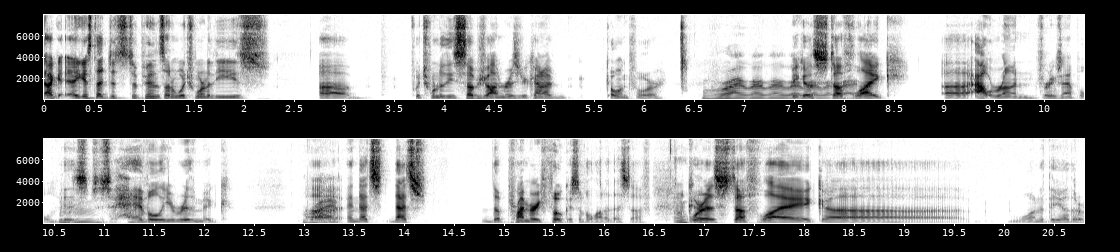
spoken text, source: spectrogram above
I, I guess that just depends on which one of these, uh, which one of these subgenres you're kind of going for. Right, right, right, right. because right, stuff right, like uh, Outrun, for example, is Mhm. just heavily rhythmic, uh, Right. and that's that's the primary focus of a lot of this stuff. Okay. Whereas stuff like uh, one of the other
